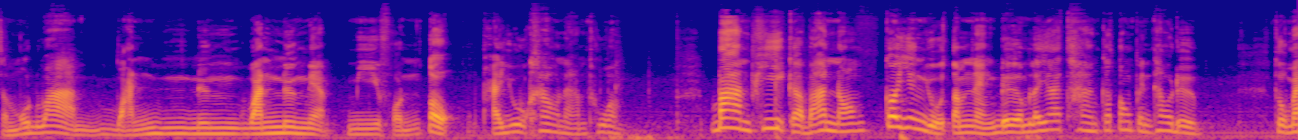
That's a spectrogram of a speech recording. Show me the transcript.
สมมุติว่าวันหนึ่งวันหนึ่งเนี่ยมีฝนตกพายุเข้าน้ำท่วม บ้านพี่กับบ้านน้องก็ยังอยู่ตำแหน่งเดิมระยะทางก็ต้องเป็นเท่าเดิม ถูกไหม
